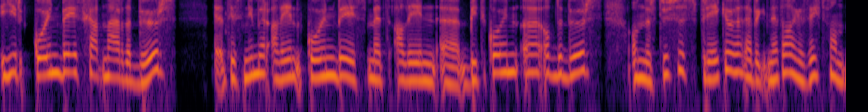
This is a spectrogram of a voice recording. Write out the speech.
hier Coinbase gaat naar de beurs. Het is niet meer alleen Coinbase met alleen eh, bitcoin eh, op de beurs. Ondertussen spreken we, dat heb ik net al gezegd, van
